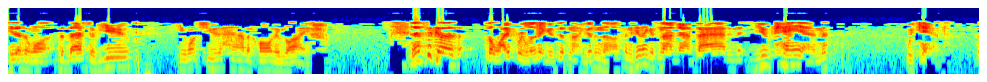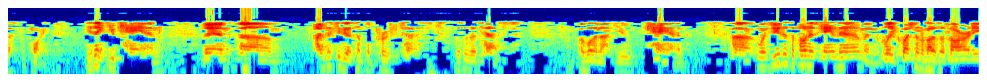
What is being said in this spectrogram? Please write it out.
He doesn't want the best of you. He wants you to have an all new life. And that's because the life we're living is just not good enough. And if you think it's not that bad and that you can, we can't. That's the point. You think you can, then um, I'll just give you a simple proof test. This is a test of whether or not you can. Uh, when Jesus' opponents came to him and really questioned about his authority,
